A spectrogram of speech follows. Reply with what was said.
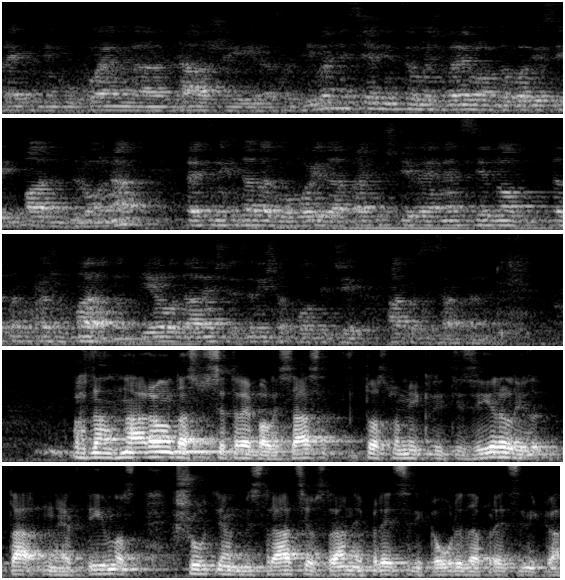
predsjedniku u kojem traži sazivanje sjednice, u međuvremenu dogodio se i pad drona. Predsjednik je tada govori da praktički VNS jedno, da tako kažem, paradno tijelo, da neće se ništa postići ako se sastane. Pa da, naravno da su se trebali sastati, to smo mi kritizirali, ta neaktivnost, šutnja administracije od strane predsjednika, ureda predsjednika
